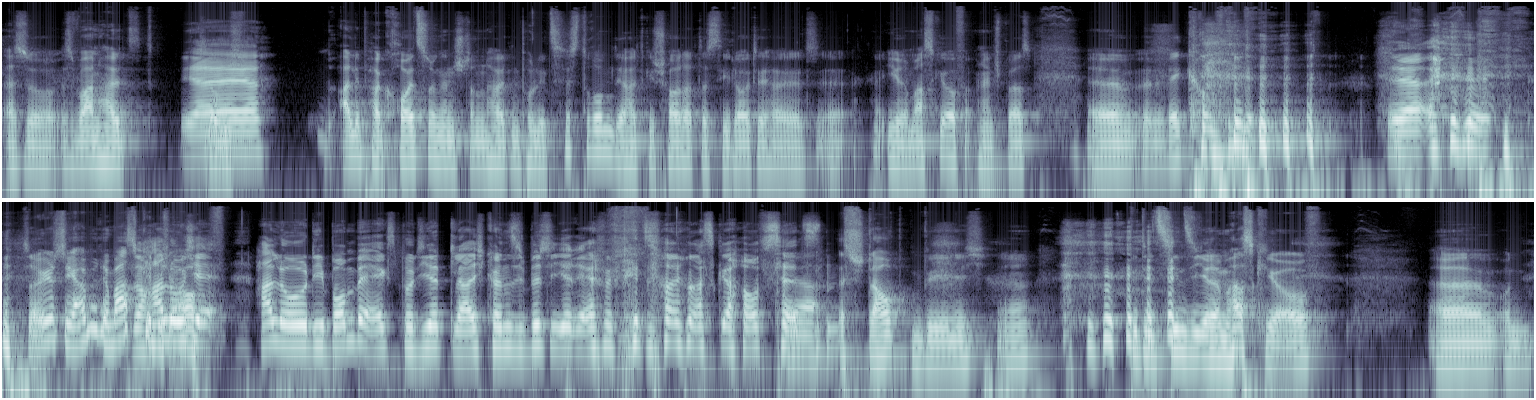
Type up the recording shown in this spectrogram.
Also es waren halt, ja, ja, ja. alle paar Kreuzungen stand halt ein Polizist rum, der halt geschaut hat, dass die Leute halt äh, ihre Maske auf, nein Spaß, äh, wegkommen. ja. so, Sie haben Ihre Maske so, hallo, hier, hallo, die Bombe explodiert gleich. Können Sie bitte Ihre FFP2-Maske aufsetzen? Ja, es staubt ein wenig. Ja. bitte ziehen Sie Ihre Maske auf. Äh, und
